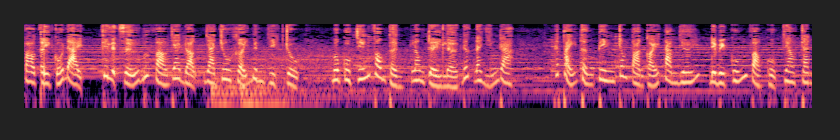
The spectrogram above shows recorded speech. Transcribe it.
Vào thời cổ đại, khi lịch sử bước vào giai đoạn nhà Chu khởi binh diệt trụ, một cuộc chiến phong thần long trời lở đất đã diễn ra. Hết thảy thần tiên trong toàn cõi tam giới đều bị cuốn vào cuộc giao tranh.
